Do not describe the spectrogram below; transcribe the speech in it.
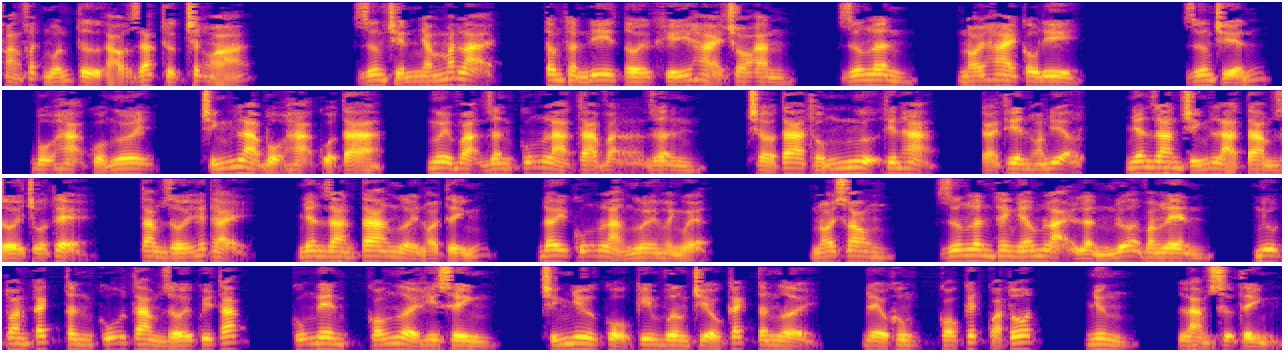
phảng phất muốn từ hảo giác thực chất hóa. Dương chiến nhắm mắt lại, tâm thần đi tới khí hải cho ăn, dương lân, nói hai câu đi. Dương chiến, bộ hạ của ngươi chính là bộ hạ của ta, ngươi vạn dân cũng là ta vạn dân, chờ ta thống ngự thiên hạ, cải thiên hoán địa, nhân gian chính là tam giới chúa tể, tam giới hết thảy nhân gian ta người nói tính, đây cũng là ngươi hoành nguyện. Nói xong, dương lân thanh âm lại lần nữa vang lên như toan cách tân cũ tam giới quy tắc, cũng nên có người hy sinh, chính như cổ kim vương triều cách tân người, đều không có kết quả tốt, nhưng, làm sự tình,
